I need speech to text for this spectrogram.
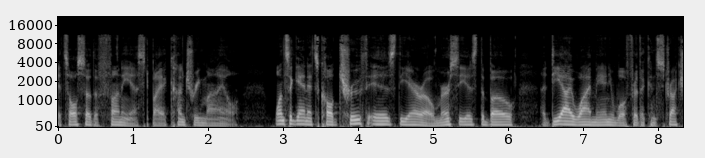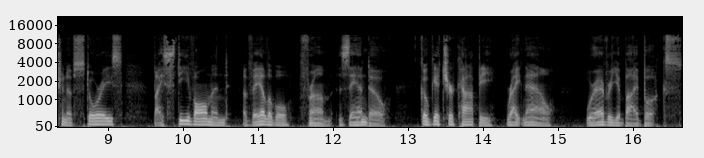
It's also the funniest by a country mile. Once again, it's called Truth is the Arrow, Mercy is the Bow, a DIY manual for the construction of stories by Steve Almond, available from Zando. Go get your copy right now, wherever you buy books.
